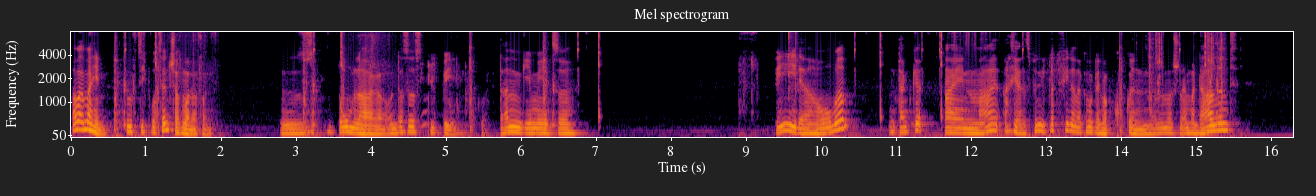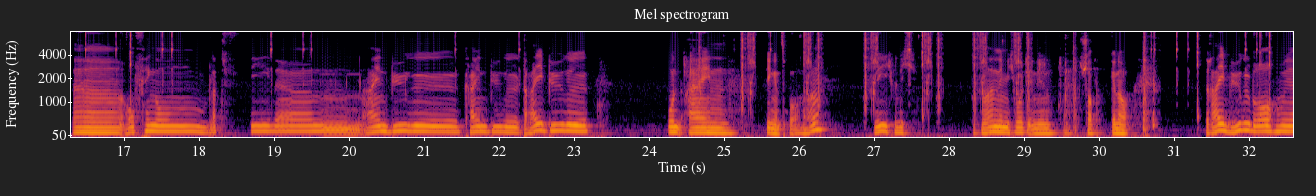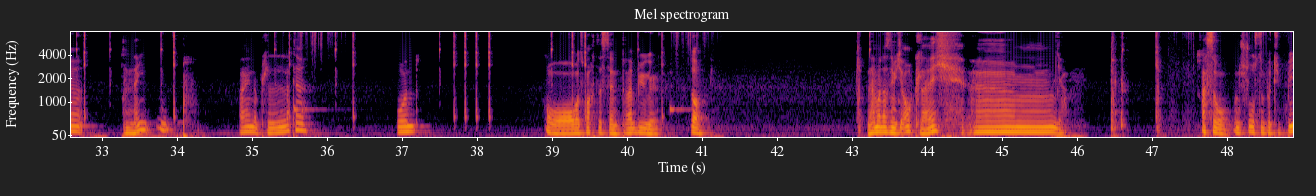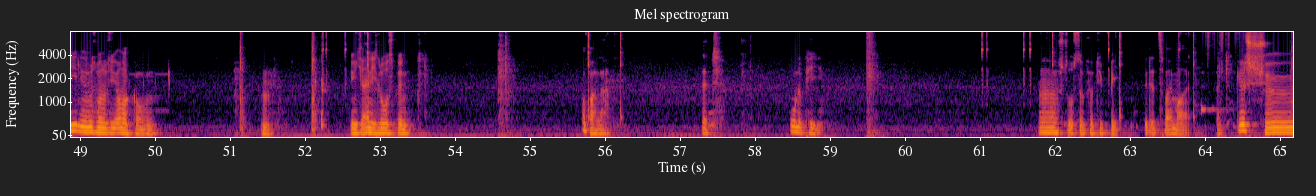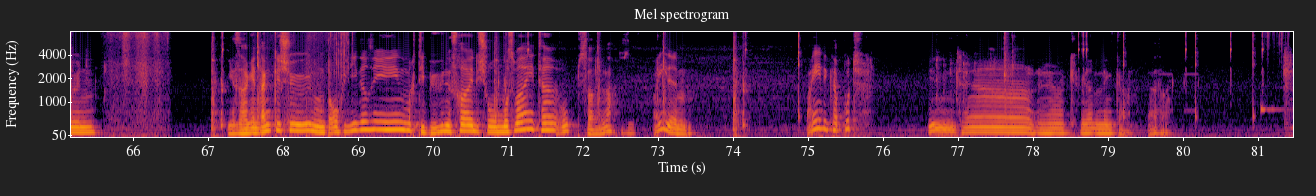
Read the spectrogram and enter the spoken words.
aber immerhin. 50% schaffen wir davon. So, Domlager. Und das ist Typ B. Gut, dann gehen wir jetzt äh, Federhaube. Danke. Einmal. Ach ja, das bin die Blattfeder. Da können wir gleich mal gucken. Wenn wir schon einmal da sind. Äh, Aufhängung, Blattfedern, ein Bügel, kein Bügel, drei Bügel und ein Dingensbaum, ne? Nee, ich will nicht. Was denn? Ich wollte in den Shop, genau. Drei Bügel brauchen wir. Nein. Eine Platte. Und. Oh, was macht das denn? Drei Bügel. So. Dann haben wir das nämlich auch gleich. Ähm, ja. Achso, und Stoßdämpfer Typ B, den müssen wir natürlich auch noch kaufen. Hm. Wenn ich eigentlich los bin. Hoppala. Z. Ohne P. Äh, Stoßdämpfer Typ B. Bitte zweimal. Dankeschön. Wir sagen Dankeschön und auf Wiedersehen. Macht die Bühne frei, die Show muss weiter. Upsala, das sind beide. Beide kaputt. Hinter Querlenker. Also.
